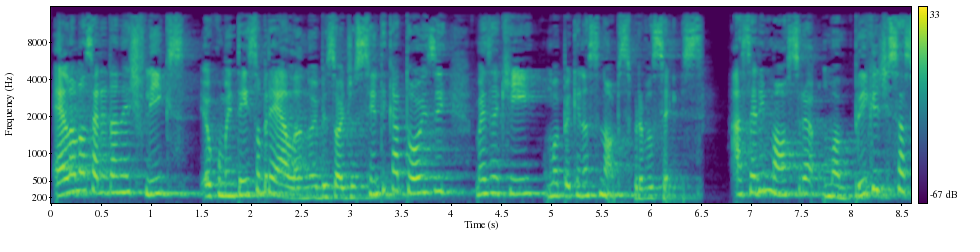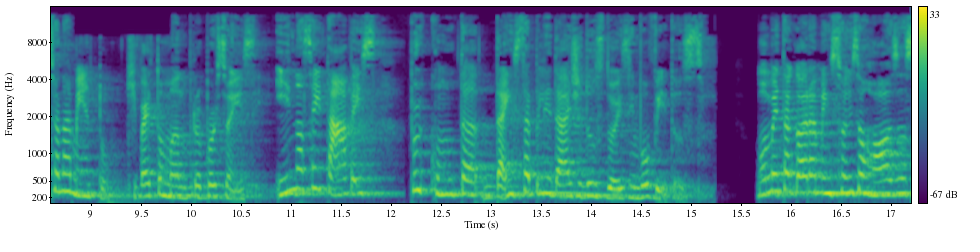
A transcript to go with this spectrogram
Ela é uma série da Netflix, eu comentei sobre ela no episódio 114, mas aqui uma pequena sinopse para vocês. A série mostra uma briga de estacionamento que vai tomando proporções inaceitáveis por conta da instabilidade dos dois envolvidos. Momento agora menções honrosas,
